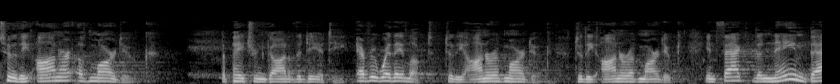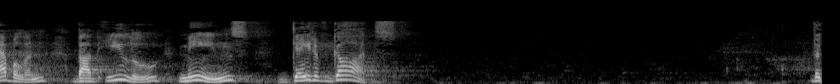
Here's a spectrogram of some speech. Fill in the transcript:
to the honor of Marduk, the patron god of the deity. Everywhere they looked, to the honor of Marduk, to the honor of Marduk. In fact, the name Babylon, Bab-ilu, means gate of gods. The,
